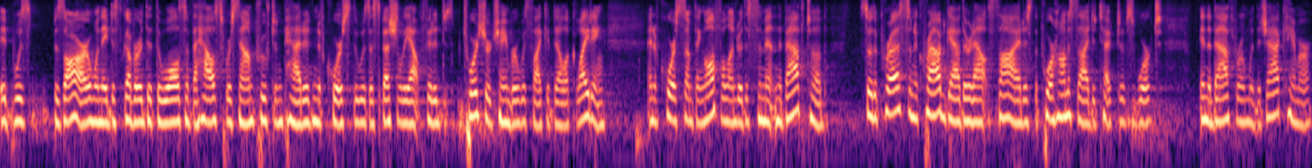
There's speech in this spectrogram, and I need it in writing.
it was bizarre when they discovered that the walls of the house were soundproofed and padded, and of course, there was a specially outfitted torture chamber with psychedelic lighting, and of course, something awful under the cement in the bathtub. So the press and a crowd gathered outside as the poor homicide detectives worked in the bathroom with the jackhammer,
